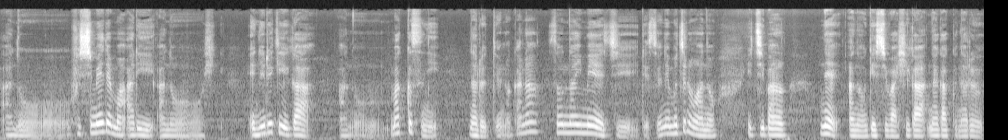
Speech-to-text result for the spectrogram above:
あの節目でもありあのエネルギーがあのマックスになるっていうのかな。そんなイメージですよね。もちろんあの一番ねあの夏至は日が長くなる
